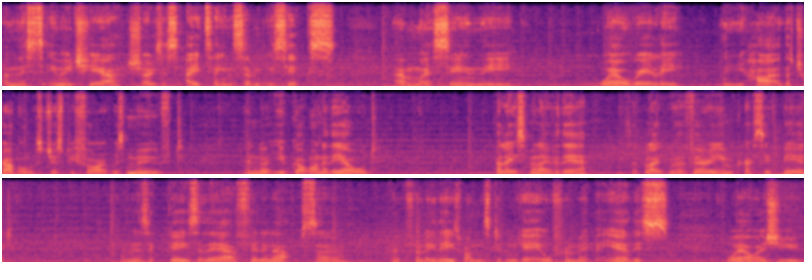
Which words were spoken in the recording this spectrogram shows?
and this image here shows us 1876 and we're seeing the well really the height of the troubles just before it was moved. And look you've got one of the old policemen over there. It's a bloke with a very impressive beard. And there's a geezer there filling up so hopefully these ones didn't get ill from it. But yeah this well as you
